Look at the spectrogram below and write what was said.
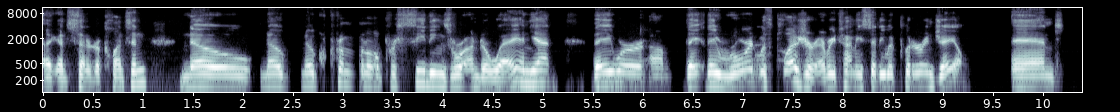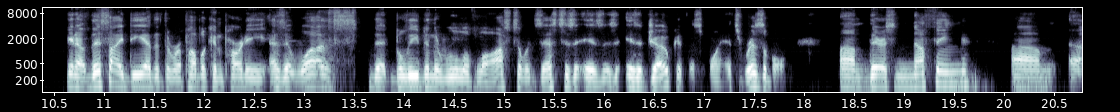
against Senator Clinton. No, no, no criminal proceedings were underway. And yet, they were um, they they roared with pleasure every time he said he would put her in jail. And you know this idea that the Republican Party, as it was, that believed in the rule of law, still exists is is is, a joke at this point. It's risible. Um, there's nothing um, uh,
